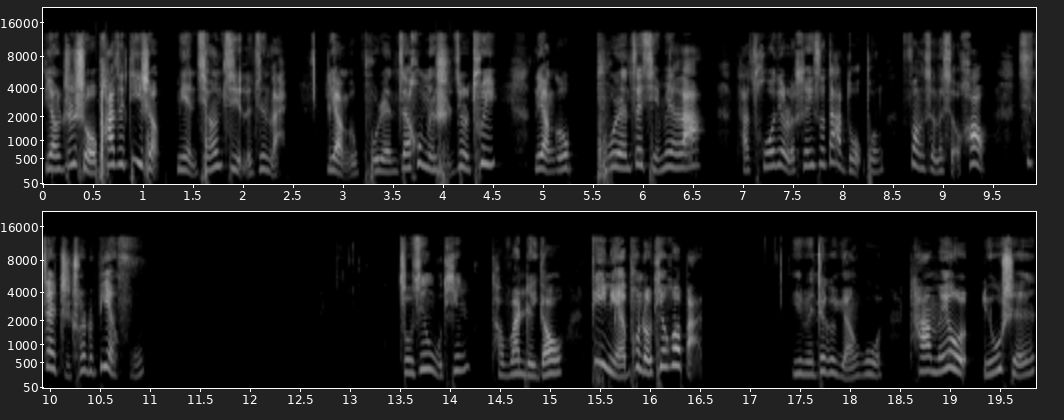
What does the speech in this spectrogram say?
两只手趴在地上，勉强挤了进来。两个仆人在后面使劲推，两个仆人在前面拉。他脱掉了黑色大斗篷，放下了小号，现在只穿着便服。走进舞厅，他弯着腰，避免碰着天花板。因为这个缘故，他没有留神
